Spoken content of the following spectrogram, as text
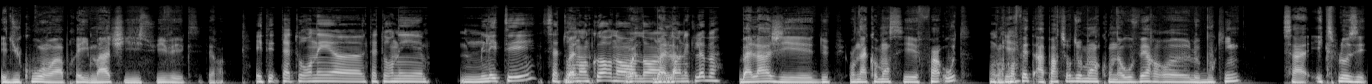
Et du coup, on- après, ils matchent, ils suivent, et etc. Et t'as tourné, euh, tourné hum, l'été? Ça tourne Bah, encore dans, ouais, dans, bah là- dans les clubs? Bah là, j'ai depuis, on a commencé fin août. Ok. Donc en fait, à partir du moment qu'on a ouvert euh, le booking, ça a explosé.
